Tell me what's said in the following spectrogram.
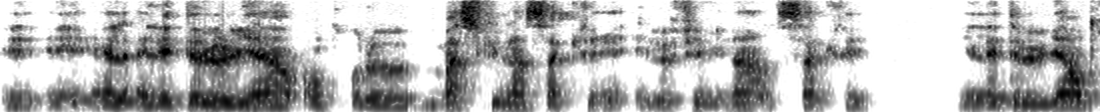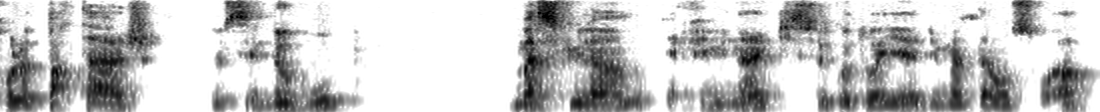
et, et elle, elle, était le lien entre le masculin sacré et le féminin sacré. Et elle était le lien entre le partage de ces deux groupes masculins et féminins qui se côtoyaient du matin au soir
